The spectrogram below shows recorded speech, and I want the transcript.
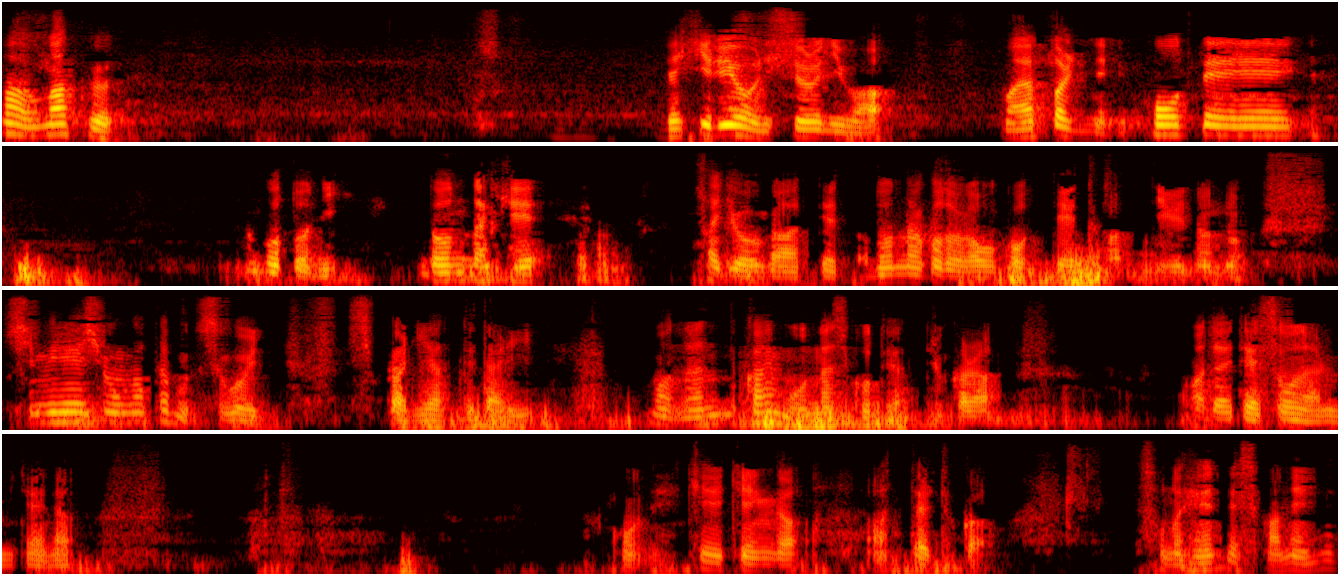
まあ、うまくできるようにするには、まあ、やっぱりね、工程ごとにどんだけ作業があって、どんなことが起こってとかっていうのの、シミュレーションが多分すごいしっかりやってたり、まあ何回も同じことやってるから、まあ大体そうなるみたいな、こうね、経験があったりとか、その辺ですかね。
